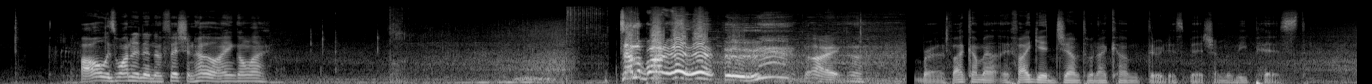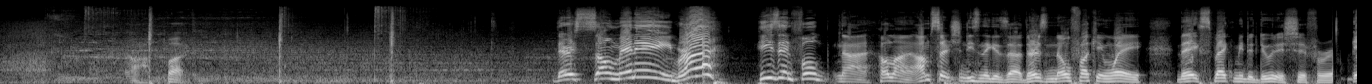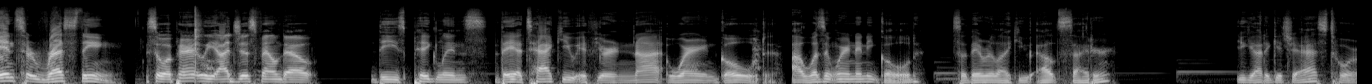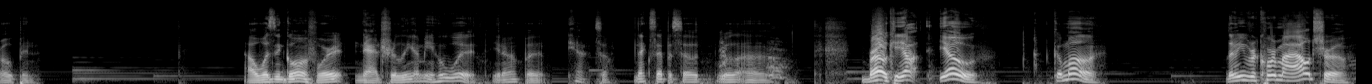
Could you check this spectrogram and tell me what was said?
I always wanted an efficient hoe, I ain't gonna lie. Teleport! Alright. Bruh, if I come out, if I get jumped when I come through this bitch, I'm gonna be pissed. Ah, oh, fuck. There's so many, bruh! He's in full. Nah, hold on. I'm searching these niggas up. There's no fucking way they expect me to do this shit for real. Interesting. So apparently, I just found out these piglins they attack you if you're not wearing gold i wasn't wearing any gold so they were like you outsider you got to get your ass tore open i wasn't going for it naturally i mean who would you know but yeah so next episode we'll uh Bro, can y'all... Yo. Come on. Let me record my outro.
